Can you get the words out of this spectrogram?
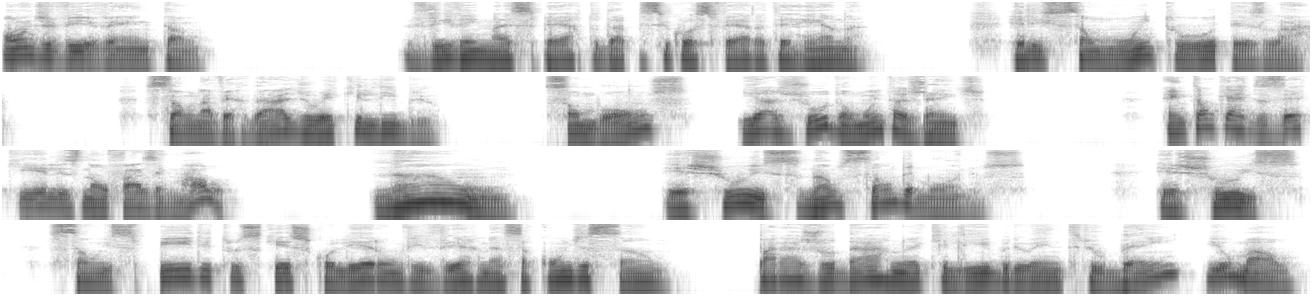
Onde vivem, então? Vivem mais perto da psicosfera terrena. Eles são muito úteis lá. São, na verdade, o equilíbrio. São bons e ajudam muita gente. Então quer dizer que eles não fazem mal? Não. Exus não são demônios. Exus são espíritos que escolheram viver nessa condição para ajudar no equilíbrio entre o bem e o mal,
